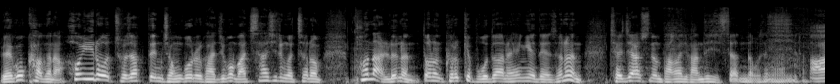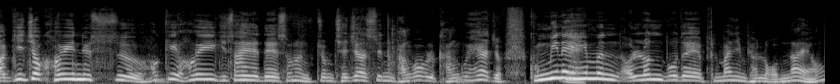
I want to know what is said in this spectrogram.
왜곡하거나 허위로 조 작된 정보를 가지고 마치 사실인 것처럼 퍼날르는 또는 그렇게 보도하는 행위에 대해서는 제재할 수 있는 방안이 반드시 있어야 된다고 생각합니다. 악의적 허위 뉴스, 허위, 허위 기사에 대해서는 좀 제재할 수 있는 방법을 강구해야죠. 국민의힘 국민의힘은 언론 보도에 불만이 별로 없나요?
